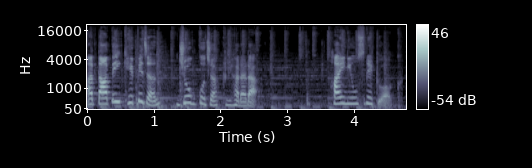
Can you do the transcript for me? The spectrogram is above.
আর তাতেই খেপে যান যোগ্য চাকরিহারারা। হাই নিউজ নেটওয়ার্ক।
